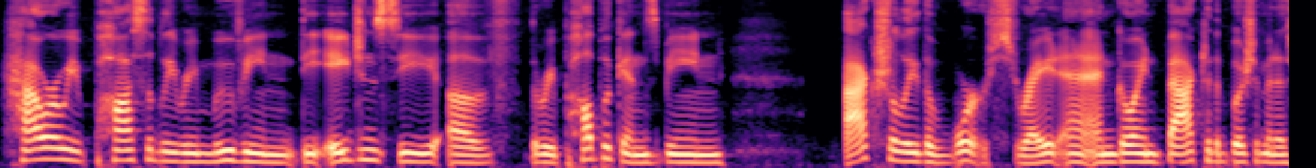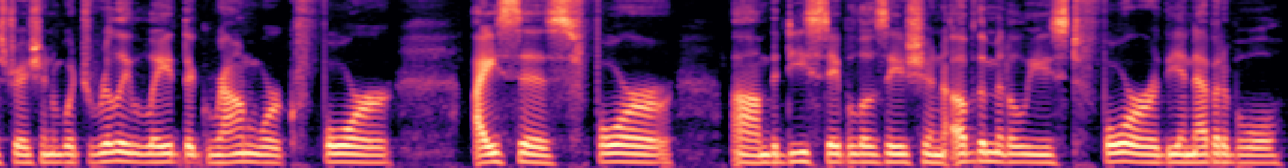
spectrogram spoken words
how are we possibly removing the agency of the Republicans being actually the worst, right? And, and going back to the Bush administration, which really laid the groundwork for ISIS, for um, the destabilization of the Middle East, for the inevitable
